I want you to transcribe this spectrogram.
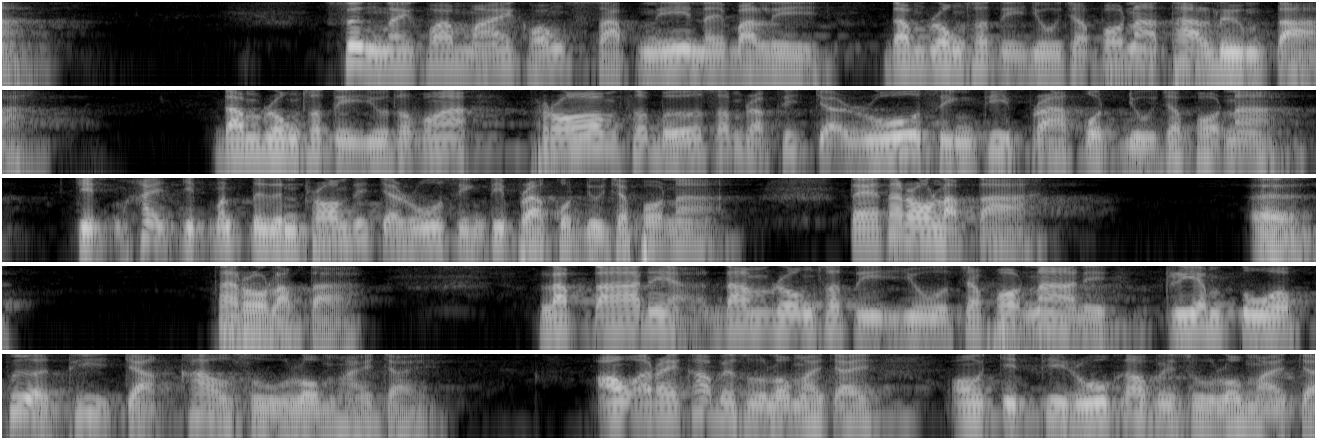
ซึ่งในความหมายของศัพท์นี้ในบาลีดำรงสติอยู่เฉพาะหน้าถ้าลืมตาดำรงสติอยู่เฉพาะหน้า พร้อมเสมอสำหรับที่จะรู้สิ่งที่ปรากฏอยู่เฉพาะหน้า จิตให้จิตมันตื่น พร้อมที่จะรู้สิ่งที่ปรากฏอยู่เฉพาะหน้า แต่ถ้าเราหลับตา เออ ถ้าเราหลับตา หลับตาเนี่ยดำรงสติอยู่เฉพาะหน้านี่ เตรียมตัวเพื่อที่จะเข้าสู่ลมหายใจ เอาอะไรเข้าไปสู่ลมหายใจ เอาจิตที่รู้เข้าไปสู่ลมหายใจ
